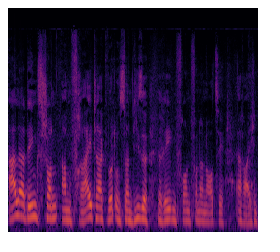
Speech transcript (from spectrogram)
Allerdings schon am Freitag wird uns dann diese Regenfront von der Nordsee erreichen.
